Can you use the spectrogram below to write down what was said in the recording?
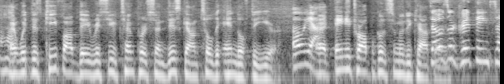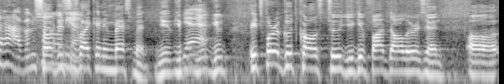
Uh-huh. and with this key fob, they receive 10% discount till the end of the year. Oh, yeah. At any tropical smoothie cafe. Those are good things to have. I'm So this you. is like an investment. You, you, Yeah. you, you, it's for a good cause too. You give five dollars, and uh,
